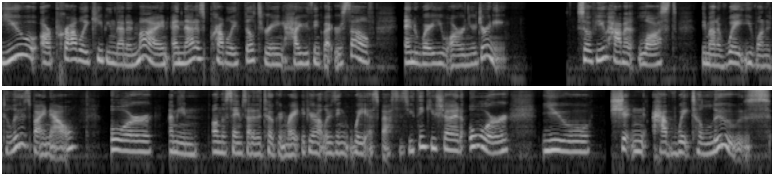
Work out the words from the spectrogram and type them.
you are probably keeping that in mind, and that is probably filtering how you think about yourself and where you are in your journey. So if you haven't lost the amount of weight you wanted to lose by now, or I mean, on the same side of the token, right? If you're not losing weight as fast as you think you should, or you shouldn't have weight to lose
